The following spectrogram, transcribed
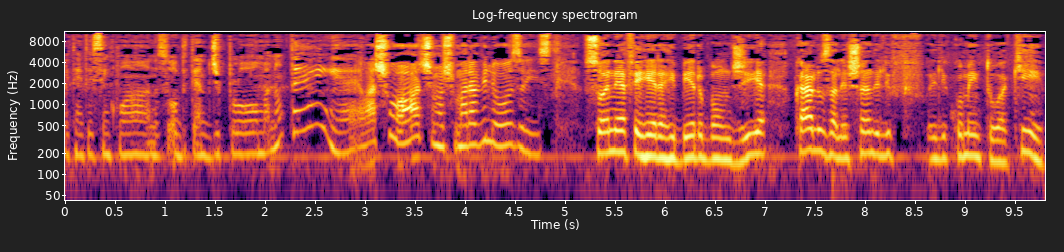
85 anos, obtendo diploma. Não tem. É, eu acho ótimo, acho maravilhoso isso. Sônia Ferreira Ribeiro, bom dia. Carlos Alexandre, ele, ele comentou aqui,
